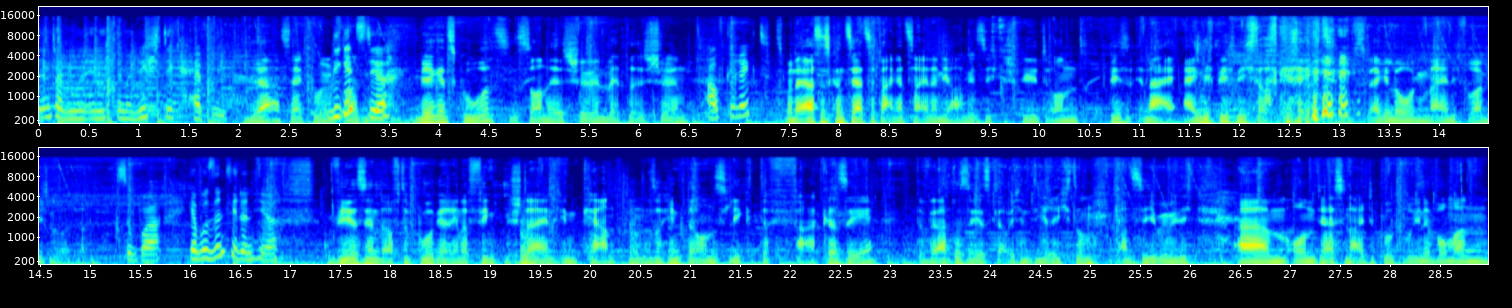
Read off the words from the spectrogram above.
Ich heute interviewen und ich bin richtig happy. Ja, sehr cool. Wie geht's dir? Mir geht's gut. Die Sonne ist schön, Wetter ist schön. Aufgeregt? Das ist mein erstes Konzert seit langer Zeit, ein Jahr wird nicht gespielt und bis, nein, eigentlich bin ich nicht aufgeregt. Das wäre gelogen. Nein, ich freue mich nur. Super. Ja, wo sind wir denn hier? Wir sind auf der Burgarena Finkenstein in Kärnten. Also hinter uns liegt der Fakersee. Der Wörthersee ist, glaube ich, in die Richtung. Ganz sicher bin ich nicht. Ähm, und ja, es ist eine alte Burgruine, wo man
